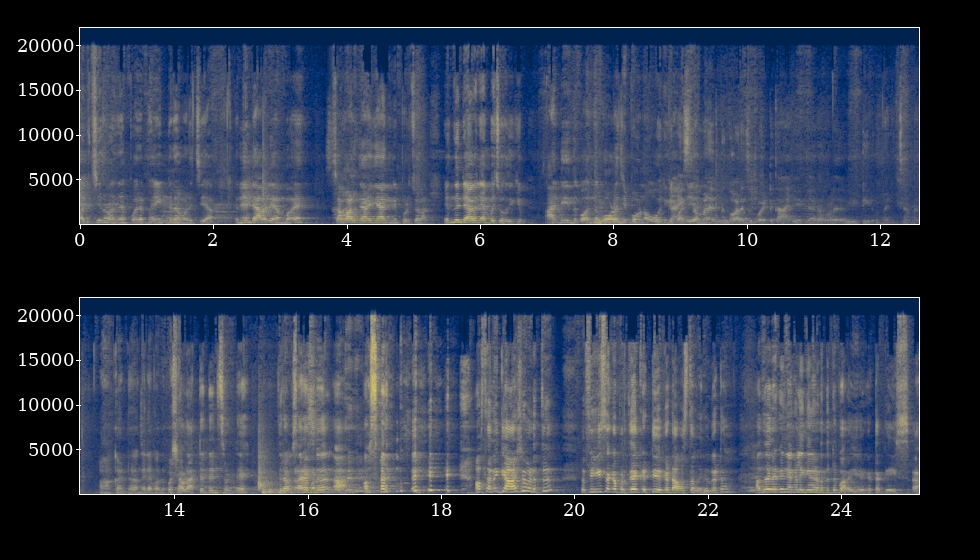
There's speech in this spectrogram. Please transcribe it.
മടിച്ചെന്ന് പറഞ്ഞാൽ പോലെ ഭയങ്കര മടിച്ചിയാ. എന്നും രാവിലെ ആകുമ്പോൾ ഏ സവാൾ ഞാൻ ഇനി പൊളിച്ചോളാം. എന്നും രാവിലെ ആകുമ്പോൾ ചോദിക്കും ആന്റി ഇന്ന് ഇന്ന് കോളേജിൽ പോകണോ ഓ എനിക്ക് നമ്മൾ എന്നും കോളേജിൽ പോയിട്ട് കാര്യമില്ല. നമ്മൾ വീട്ടിൽ ഇരുന്ന് പഠിച്ചാൽ മതി. ആ കണ്ടോ? അങ്ങനെ വന്നു. പക്ഷെ അവിടെ അറ്റൻഡൻസ് ഉണ്ട്. ഇതിന് അവസാനം കൊണ്ട് ആ അവസാനം അവസാനം ക്യാഷ് കൊടുത്ത് ഫീസൊക്കെ പ്രത്യേകം കെട്ടി വെക്കേണ്ട അവസ്ഥ വരും കേട്ടോ? അതുവരെയൊക്കെ ഞങ്ങൾ ഇങ്ങനെ നടന്നിട്ട് പറയുക കേട്ടോ ഗൈസ് ആ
